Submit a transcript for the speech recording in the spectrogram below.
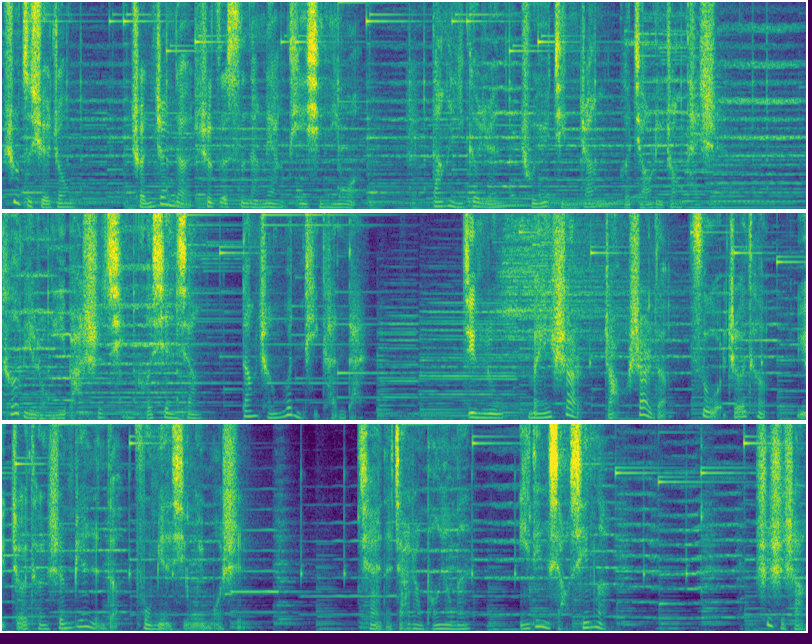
数字学中，纯正的数字四能量提醒你我：当一个人处于紧张和焦虑状态时。特别容易把事情和现象当成问题看待，进入没事儿找事儿的自我折腾与折腾身边人的负面行为模式。亲爱的家长朋友们，一定小心了。事实上，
